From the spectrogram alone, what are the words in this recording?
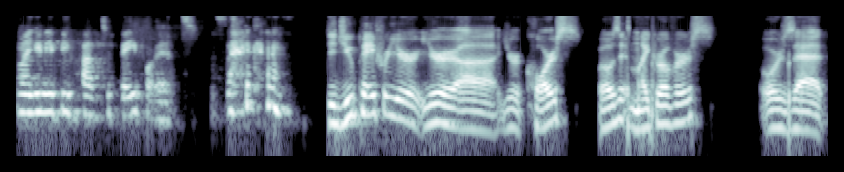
imagine if you have to pay for it. Like did you pay for your your uh your course? What was it? Microverse? Or is that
